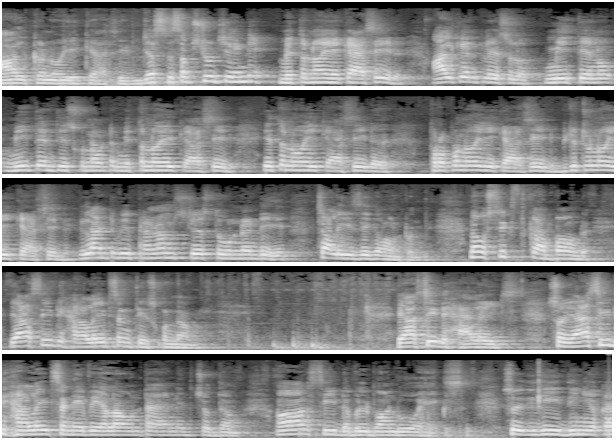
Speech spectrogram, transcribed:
alkanoic acid just substitute చేయండి. మిథనోయిక్ యాసిడ్ ఆల్కెన్ ప్లేస్లో మీతేనో మీతేన్ తీసుకున్నామంటే methanoic acid ethanoic acid propanoic acid butanoic acid ఇలాంటివి ప్రొనౌన్స్ చేస్తూ ఉండండి. చాలా ఈజీగా ఉంటుంది. నా సిక్స్త్ కాంపౌండ్ యాసిడ్ హ్యాలైట్స్ అని తీసుకుందాం. Acid halides. So acid halides అనేవి ఎలా ఉంటాయనేది చూద్దాం. RC double bond OX so ఇది దీని యొక్క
